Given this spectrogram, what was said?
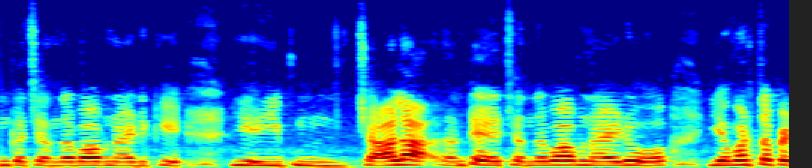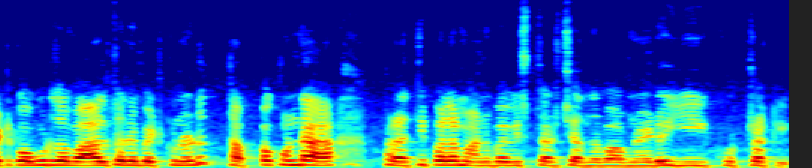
ఇంకా చంద్రబాబు నాయుడికి చాలా అంటే చంద్రబాబు నాయుడు ఎవరితో పెట్టుకో పెట్టుకోకూడదో వాళ్ళతోనే పెట్టుకున్నాడు. తప్పకుండా ప్రతిఫలం అనుభవిస్తాడు చంద్రబాబు నాయుడు ఈ కుట్రకి.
